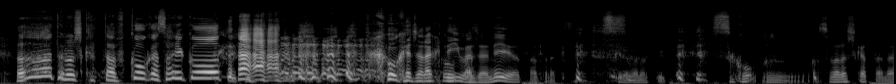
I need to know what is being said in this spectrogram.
「あー楽しかった。福岡最高!」って言って。福岡じゃなくていい福わ岡じゃねえよ。とあとなんかさ車乗って行って、すごっ。うん、素晴らしかったな。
